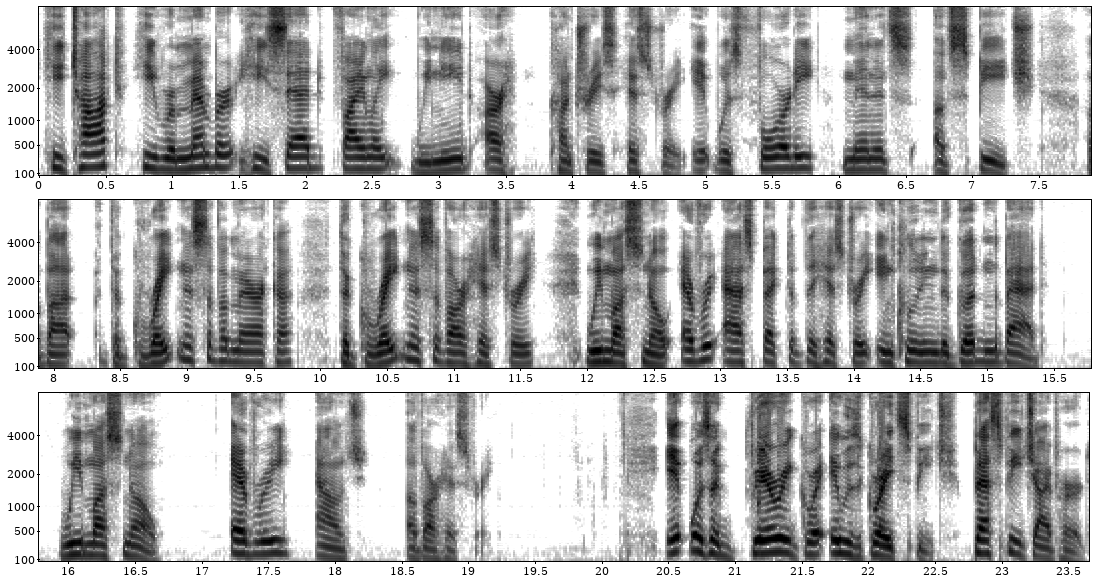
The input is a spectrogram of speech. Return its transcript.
He talked, he remembered, he said, finally, we need our country's history. It was 40 minutes of speech about the greatness of America, the greatness of our history. We must know every aspect of the history, including the good and the bad. We must know every ounce of our history. It was a very great it was a great speech. Best speech I've heard.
